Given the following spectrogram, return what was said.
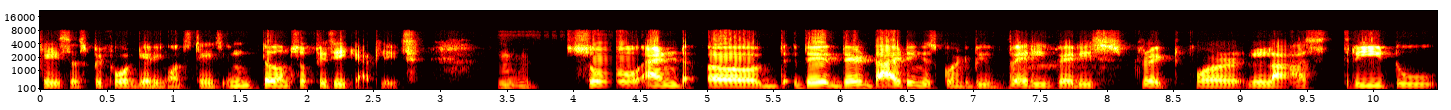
phases before getting on stage in terms of physique athletes mm-hmm. so and uh, their their dieting is going to be very very strict for last three to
